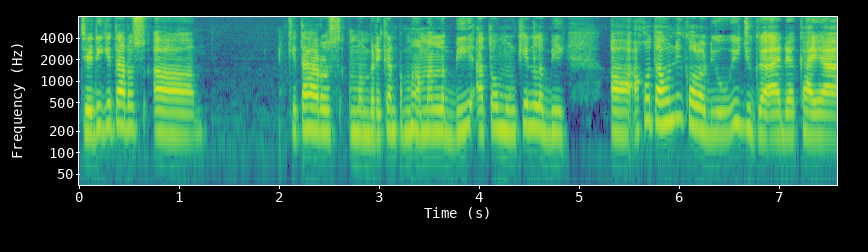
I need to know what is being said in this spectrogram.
Jadi kita harus eh, kita harus memberikan pemahaman lebih atau mungkin lebih eh, aku tahu nih kalau di UI juga ada kayak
